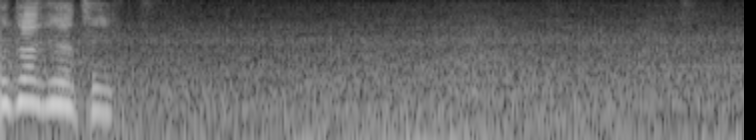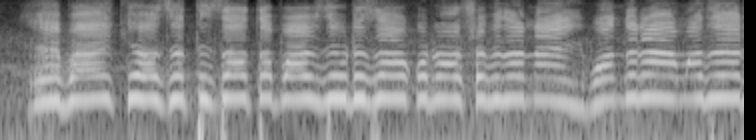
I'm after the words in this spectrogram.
বুঝে গিয়েছি। এ ভাই কেউ যেতে চাও তো, পাশ দিয়ে উঠে যাও, কোনো অসুবিধা নেই। বন্ধুরা, আমাদের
